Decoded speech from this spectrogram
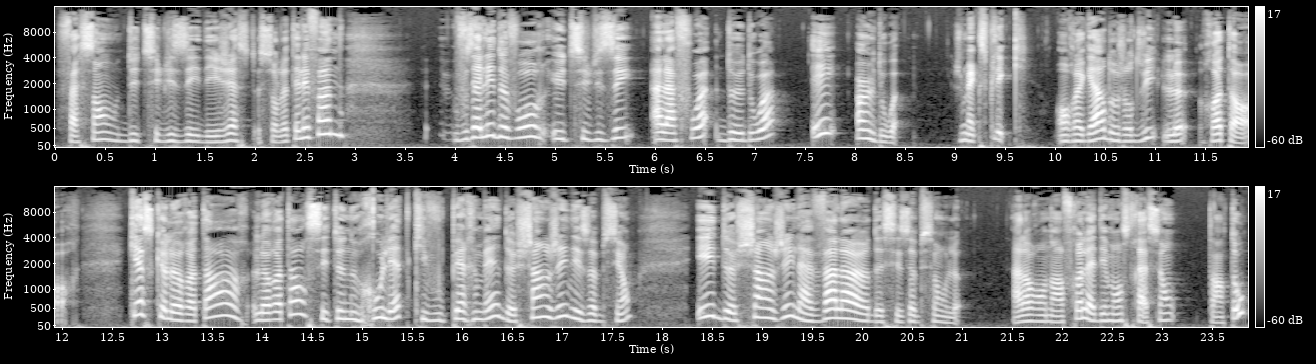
façon d'utiliser des gestes sur le téléphone. Vous allez devoir utiliser à la fois deux doigts et un doigt. Je m'explique. On regarde aujourd'hui le rotor. Qu'est-ce que le rotor? Le rotor, c'est une roulette qui vous permet de changer des options et de changer la valeur de ces options-là. Alors, on en fera la démonstration tantôt.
